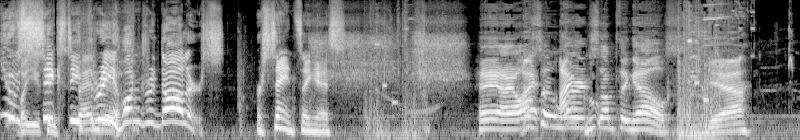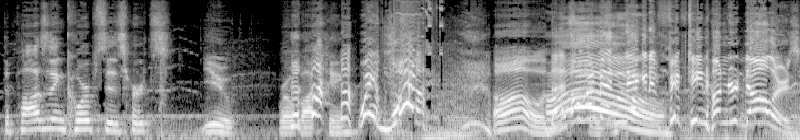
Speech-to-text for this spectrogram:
You have But you can spend it. sixty-three hundred dollars or cents, I guess. Hey, I also I- learned something else. Yeah. Depositing corpses hurts you, Robot King. Wait, what? Oh, that's Oh. I'm at negative fifteen hundred dollars.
